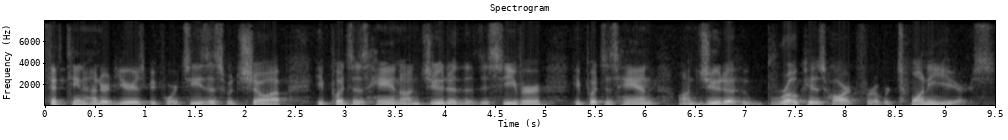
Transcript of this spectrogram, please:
1,500 years before Jesus would show up. He puts his hand on Judah, the deceiver. He puts his hand on Judah, who broke his heart for over 20 years,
